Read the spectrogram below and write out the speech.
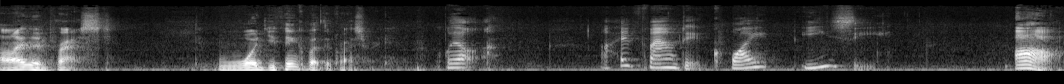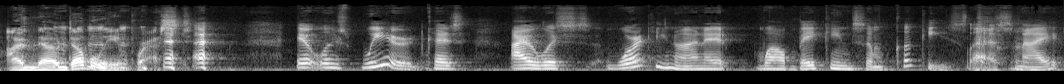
I'm impressed. What do you think about the crossword? Well, I found it quite easy. Ah, I'm now doubly impressed. It was weird because I was working on it while baking some cookies last night,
